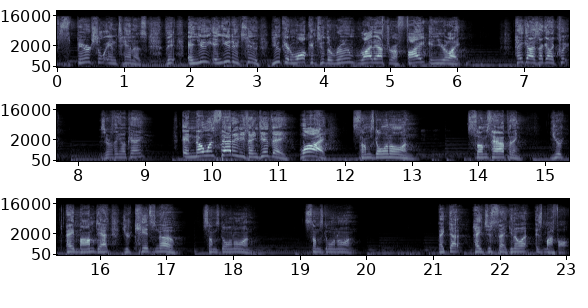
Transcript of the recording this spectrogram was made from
spiritual antennas, and you and you do too. You can walk into the room right after a fight, and you're like, "Hey guys, I got a quick. Is everything okay?" And no one said anything, did they? Why? Something's going on. Something's happening. Your hey, mom, dad, your kids know something's going on. Something's going on. Make that, hey, just say, you know what? It's my fault.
